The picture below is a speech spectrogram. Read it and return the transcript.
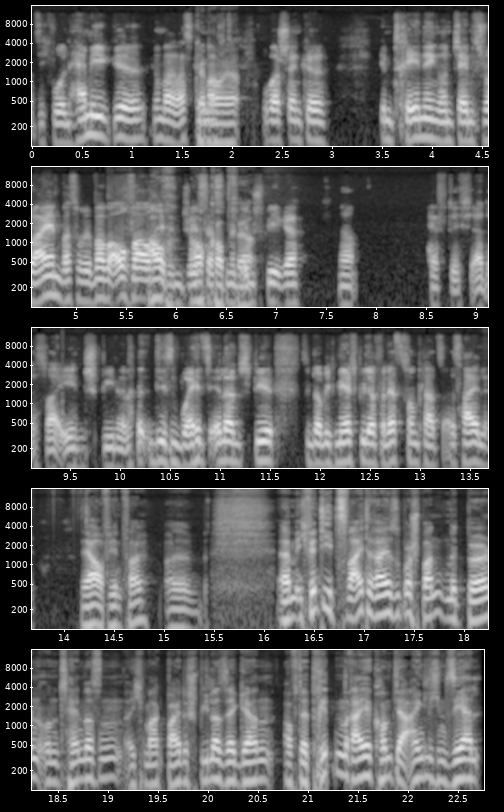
hat sich wohl ein Hemi ge was genau, gemacht, genau, ja. Oberschenkel im Training und James Ryan, was war aber auch war auch, auch Injury Assessment ja. im Spiel, gell? Ja. Heftig, ja, das war eh ein Spiel. In diesem Wales-Irland-Spiel sind, glaube ich, mehr Spieler verletzt vom Platz als heile. Ja, auf jeden Fall. Also, ähm, ich finde die zweite Reihe super spannend mit Byrne und Henderson. Ich mag beide Spieler sehr gern. Auf der dritten Reihe kommt ja eigentlich ein sehr,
